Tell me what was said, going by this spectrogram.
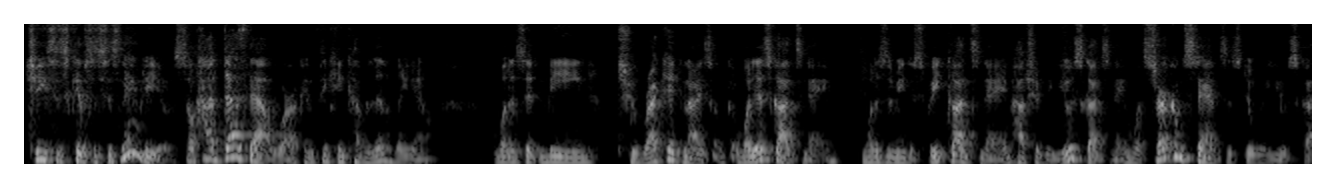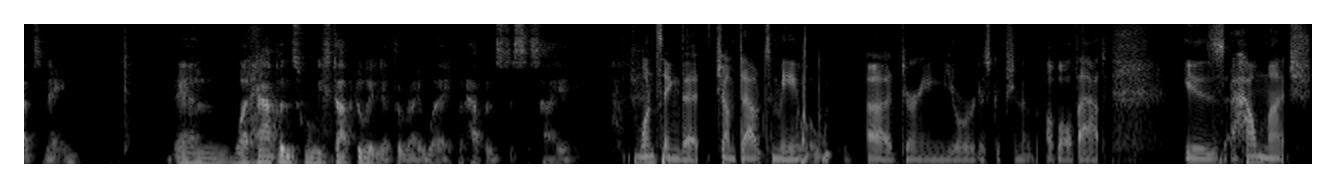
Jesus gives us his name to use. So how does that work? And thinking covenantally now, what does it mean to recognize what is God's name? What does it mean to speak God's name? How should we use God's name? What circumstances do we use God's name? And what happens when we stop doing it the right way? What happens to society? One thing that jumped out to me uh, during your description of, of all that is how much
